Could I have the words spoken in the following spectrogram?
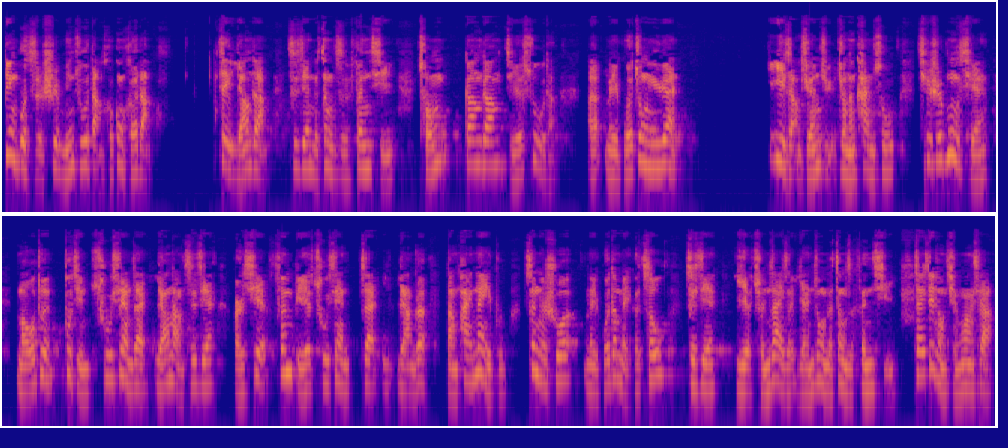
并不只是民主党和共和党这两党之间的政治分歧。从刚刚结束的呃美国众议院议长选举就能看出，其实目前矛盾不仅出现在两党之间，而且分别出现在两个党派内部，甚至说美国的每个州之间。也存在着严重的政治分歧。在这种情况下，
